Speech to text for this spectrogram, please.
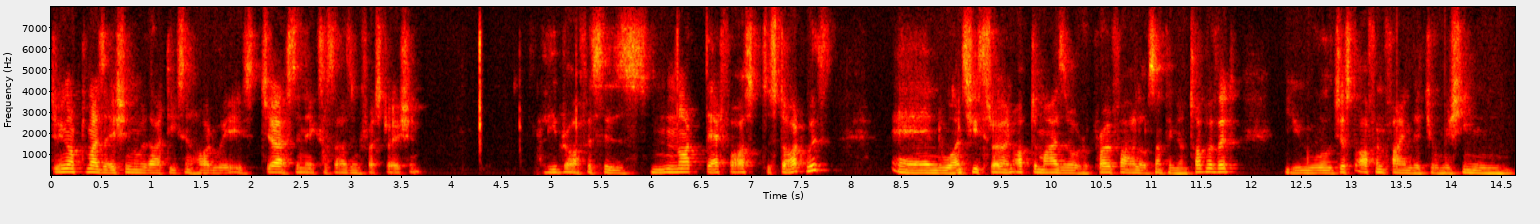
doing optimization without decent hardware is just an exercise in frustration. LibreOffice is not that fast to start with. And once you throw an optimizer or a profile or something on top of it, you will just often find that your machine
